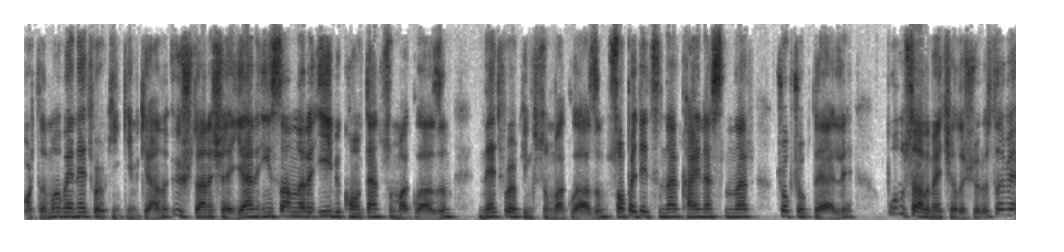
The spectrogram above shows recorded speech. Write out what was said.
ortamı ve networking imkanı. Üç tane şey. Yani insanlara iyi bir content sunmak lazım. Networking sunmak lazım. Sohbet etsinler, kaynasınlar. Çok çok değerli. Bunu sağlamaya çalışıyoruz. Tabii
